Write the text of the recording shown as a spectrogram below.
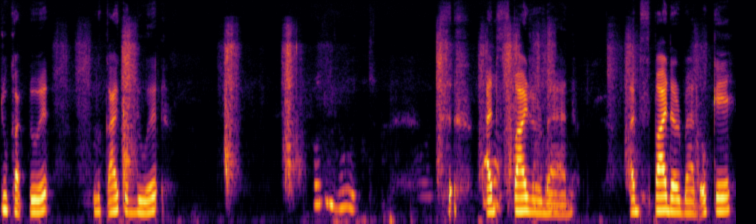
You can't do it. Look, I can do it. How do you do it? I'm Spider-Man. I'm Spider-Man, okay?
